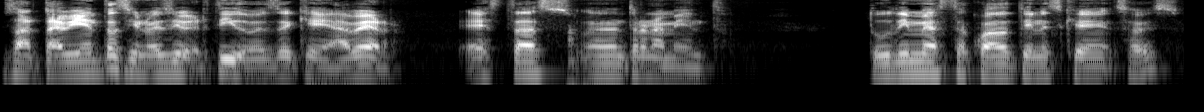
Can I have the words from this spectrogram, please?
O sea, te avientas y no es divertido. Es de que, a ver, este es un entrenamiento. Tú dime hasta cuándo tienes que, ¿sabes?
